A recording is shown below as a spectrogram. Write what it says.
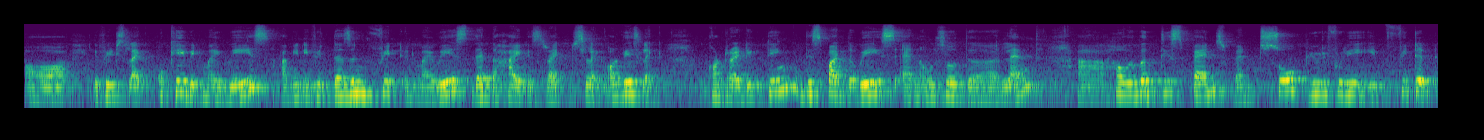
or if it's like okay with my waist I mean if it doesn't fit in my waist then the height is right. It's like always like contradicting this part the waist and also the length. Uh, however this pants went so beautifully it fitted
